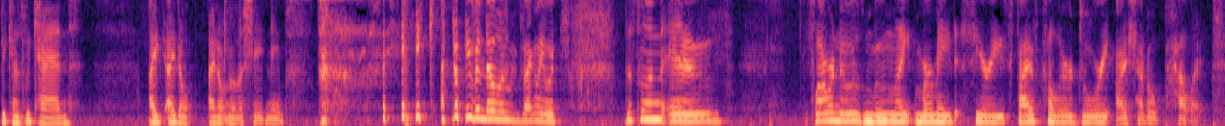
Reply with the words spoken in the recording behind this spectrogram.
because we can. I, I don't I don't know the shade names don't even know exactly which. This one is Flower Knows Moonlight Mermaid Series 5 Color Jewelry Eyeshadow Palette.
